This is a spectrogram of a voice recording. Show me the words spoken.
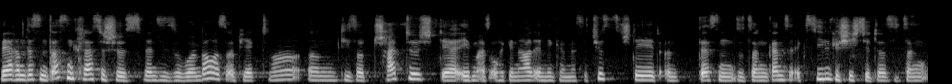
Währenddessen das ein klassisches, wenn Sie so wollen, Bauersobjekt war, ähm, dieser Schreibtisch, der eben als Original in Lincoln, Massachusetts steht und dessen sozusagen ganze Exilgeschichte da sozusagen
